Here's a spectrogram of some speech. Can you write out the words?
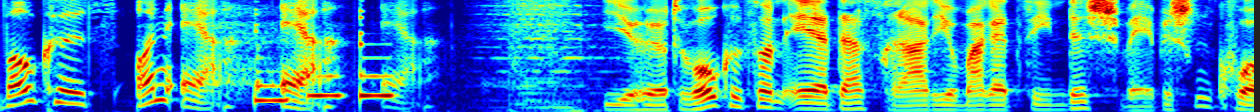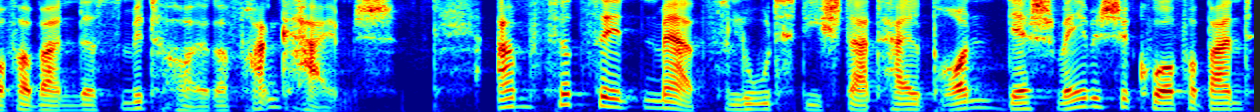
Vocals on Air. Air. Air. Ihr hört Vocals on Air, das Radiomagazin des Schwäbischen Chorverbandes mit Holger Frank Heimsch. Am 14. März lud die Stadt Heilbronn, der Schwäbische Chorverband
